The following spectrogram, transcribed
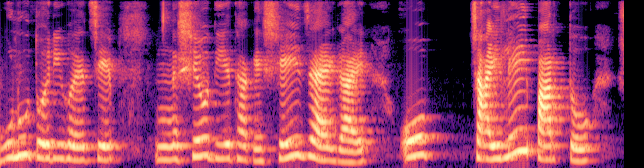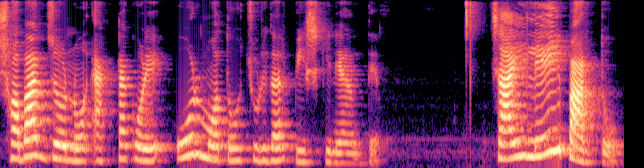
বনু তৈরি হয়েছে সেও দিয়ে থাকে। সেই জায়গায় ও চাইলেই পারতো সবার জন্য একটা করে ওর মতো চুড়িদার পিস কিনে আনতে। চাইলেই পারতো।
